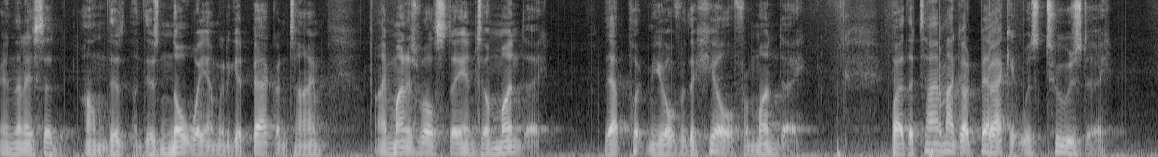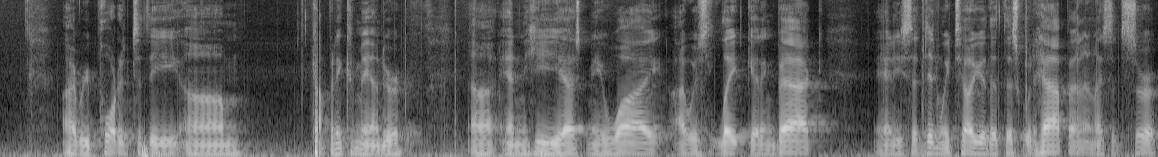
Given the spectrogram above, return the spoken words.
and then I said, um, there's, there's no way I'm going to get back on time. I might as well stay until Monday. That put me over the hill for Monday. By the time I got back, it was Tuesday. I reported to the um, company commander, uh, and he asked me why I was late getting back. And he said, Didn't we tell you that this would happen? And I said, Sir,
